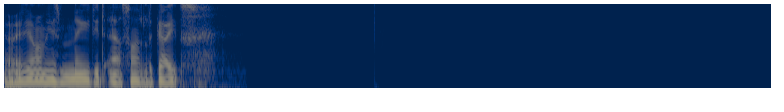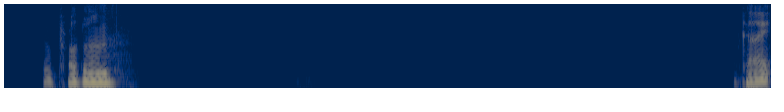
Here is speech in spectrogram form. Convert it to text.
Okay, the army is needed outside of the gates. No problem. Okay.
